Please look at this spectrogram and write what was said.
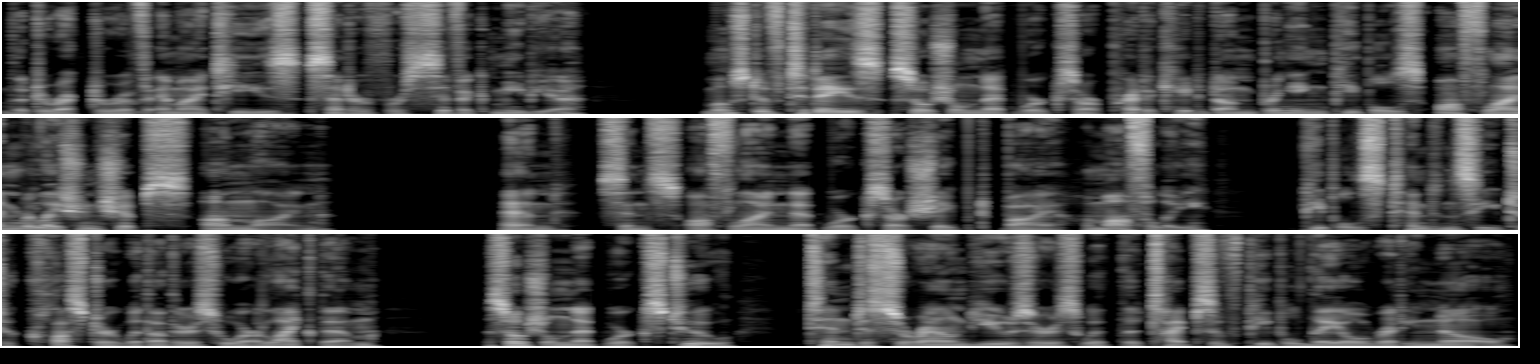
the director of MIT's Center for Civic Media, most of today's social networks are predicated on bringing people's offline relationships online. And since offline networks are shaped by homophily, people's tendency to cluster with others who are like them, social networks, too, tend to surround users with the types of people they already know.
